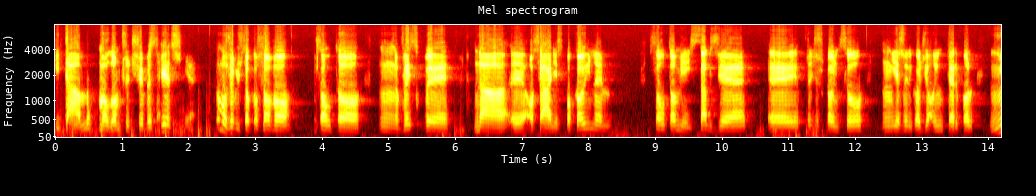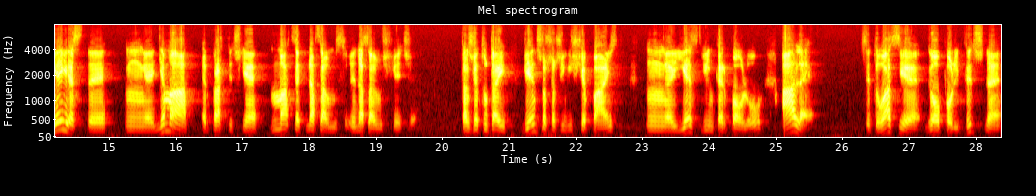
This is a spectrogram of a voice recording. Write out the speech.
i tam mogą czuć się bezpiecznie. No może być to Kosowo, są to mm, wyspy na y, Oceanie Spokojnym, są to miejsca, gdzie y, przecież w końcu, mm, jeżeli chodzi o Interpol, nie jest, mm, nie ma praktycznie macek na całym, na całym świecie. Także tutaj większość oczywiście państw jest w Interpolu, ale sytuacje geopolityczne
